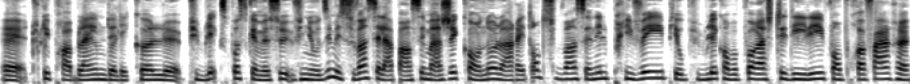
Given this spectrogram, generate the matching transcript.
tous les problèmes de l'école publique. C'est pas ce que M. Vigneault dit, mais souvent c'est la pensée magique qu'on a. Là. Arrêtons de subventionner le privé, puis au public, on va pouvoir acheter des livres, puis on pourra faire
